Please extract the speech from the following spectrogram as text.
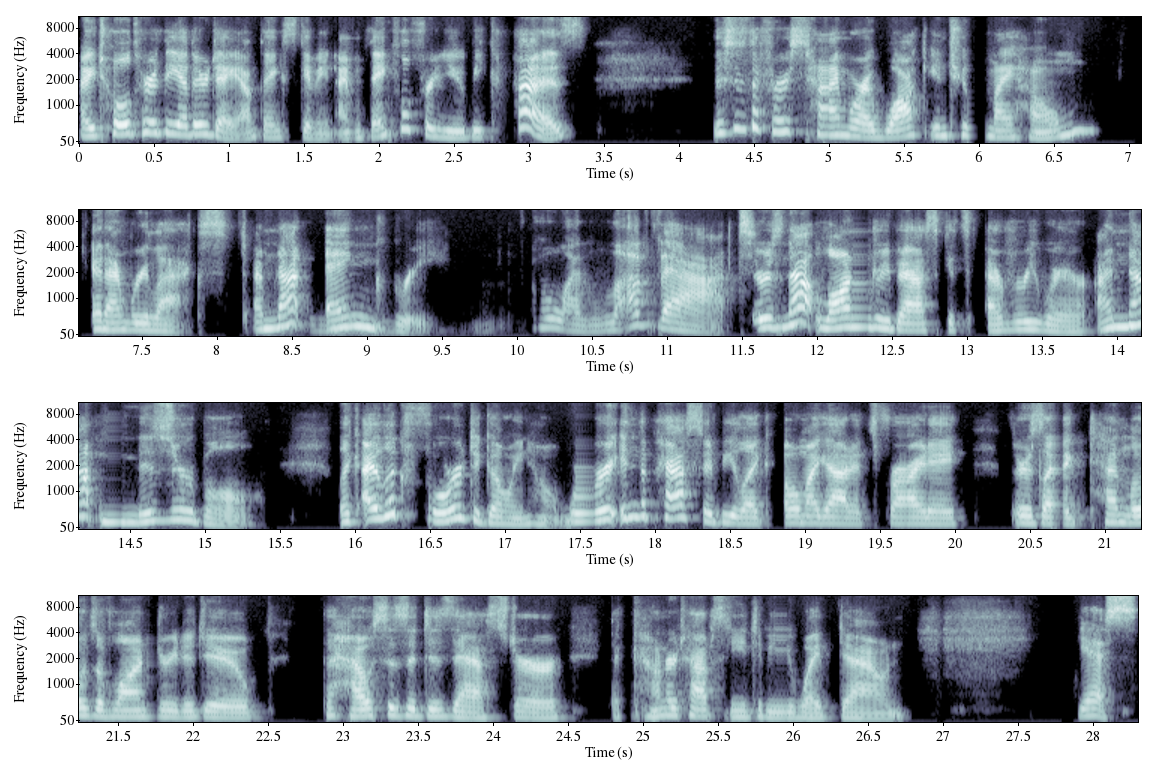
I told her the other day on Thanksgiving, I'm thankful for you because this is the first time where I walk into my home and I'm relaxed. I'm not angry. Oh, I love that. There's not laundry baskets everywhere. I'm not miserable. Like I look forward to going home. Where in the past I'd be like, "Oh my god, it's Friday. There's like 10 loads of laundry to do. The house is a disaster. The countertops need to be wiped down." Yes.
